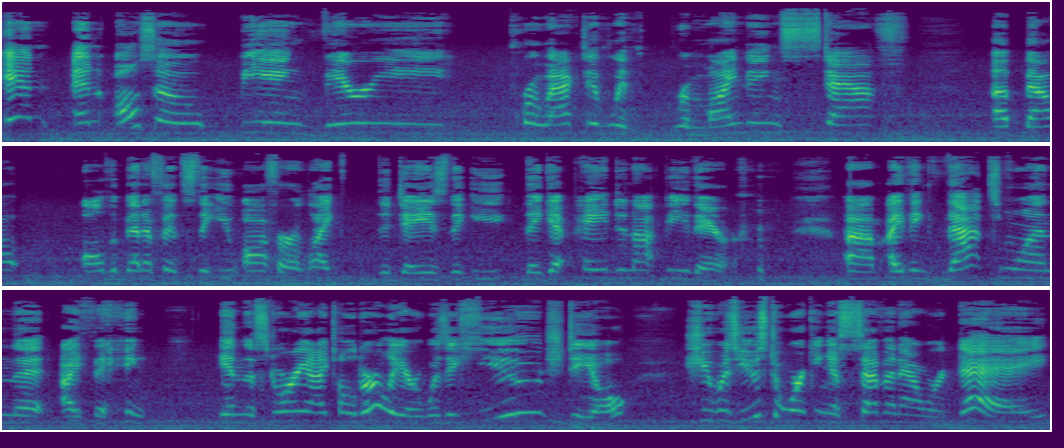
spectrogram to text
and and also being very proactive with reminding staff about all the benefits that you offer, like the days that you, they get paid to not be there. um, I think that's one that I think in the story I told earlier was a huge deal. She was used to working a seven hour day,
